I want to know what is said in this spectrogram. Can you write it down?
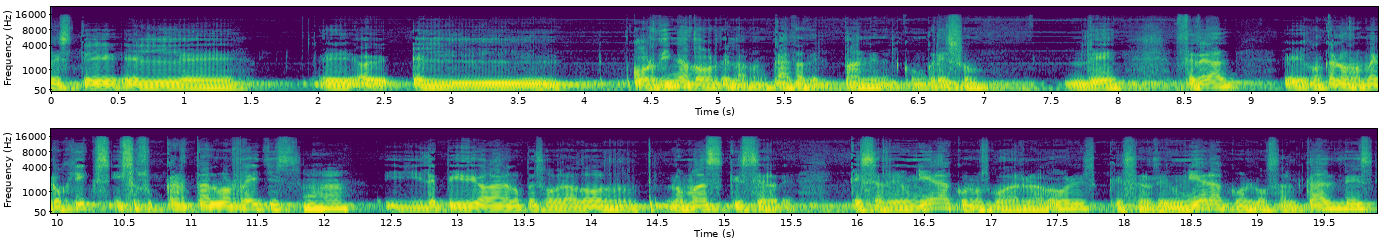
este, el, eh, eh, el coordinador de la bancada del PAN en el Congreso de Federal, eh, Juan Carlos Romero Hicks, hizo su carta a los reyes Ajá. y le pidió a López Obrador nomás que se, que se reuniera con los gobernadores, que se reuniera con los alcaldes,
